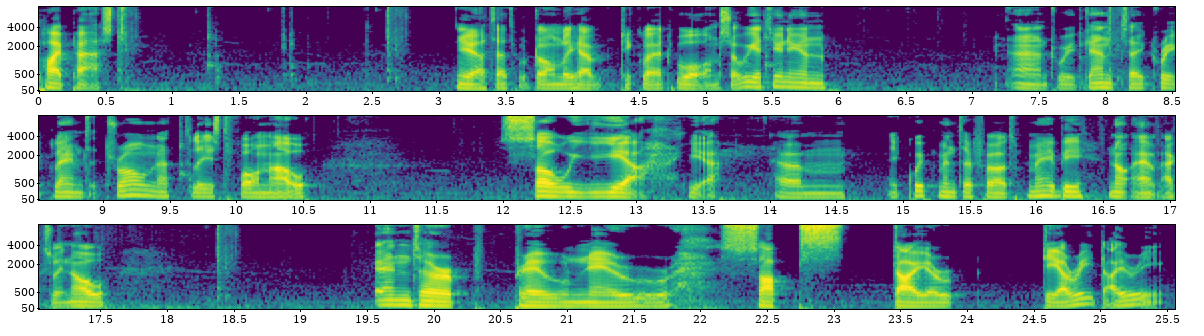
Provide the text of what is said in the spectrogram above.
Bypassed. Yeah, that would only have declared war on Soviet Union. And we can take reclaim the throne at least for now. So yeah, yeah. Um, equipment effort, maybe. No, uh, actually no. Entrepreneur subs diary diary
